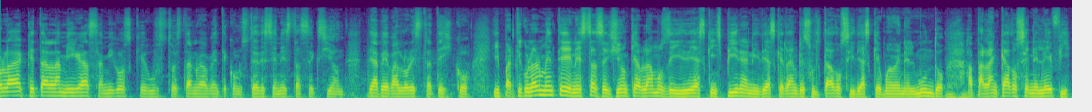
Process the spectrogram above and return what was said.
Hola, ¿qué tal amigas, amigos? Qué gusto estar nuevamente con ustedes en esta sección de AVE Valor Estratégico y particularmente en esta sección que hablamos de ideas que inspiran, ideas que dan resultados, ideas que mueven el mundo, apalancados en el EFI,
